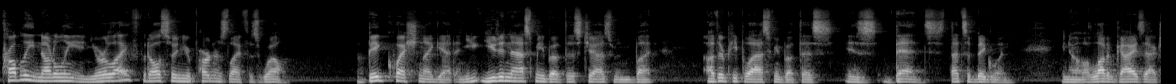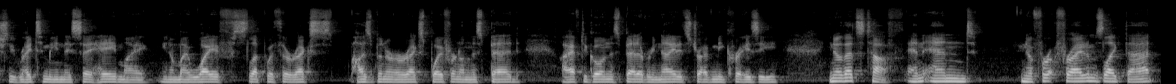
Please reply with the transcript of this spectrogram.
probably not only in your life, but also in your partner's life as well. A big question I get, and you, you didn't ask me about this, Jasmin, but other people ask me about this, is beds. That's a big one. You know, a lot of guys actually write to me and they say, "Hey, my you know my wife slept with her ex-husband or her ex-boyfriend on this bed. I have to go in this bed every night. It's driving me crazy." You know, that's tough. And and you know, for for items like that,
